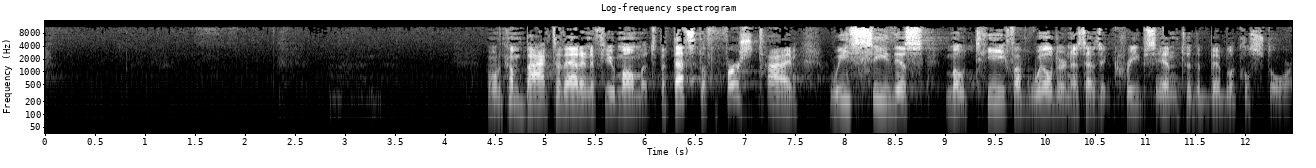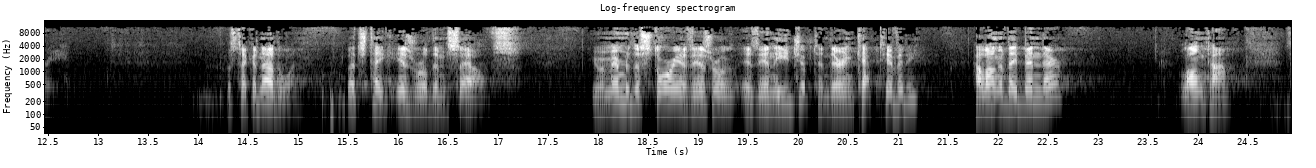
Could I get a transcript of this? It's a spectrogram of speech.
I want to come back to that in a few moments, but that's the first time we see this motif of wilderness as it creeps into the biblical story. Let's take another one. Let's take Israel themselves. You remember the story as Israel is in Egypt and they're in captivity? How long have they been there? Long time.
